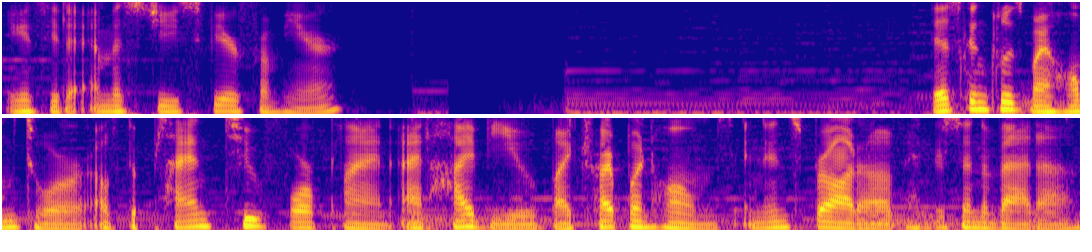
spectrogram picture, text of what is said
You can see the MSG sphere from here. This concludes my home tour of the Plan 2 floor plan at Highview by Tri Pointe Homes in Inspirada of Henderson, Nevada.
